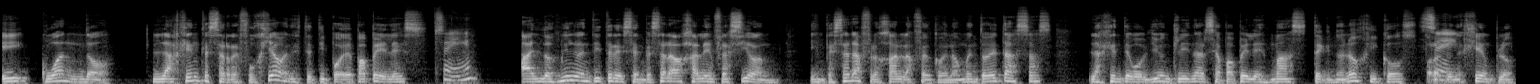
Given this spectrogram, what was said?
y cuando la gente se refugiaba en este tipo de papeles, Sí. Al 2023 empezar a bajar la inflación y empezar a aflojar la Fed con el aumento de tasas, la gente volvió a inclinarse a papeles más tecnológicos, por Sí. ejemplo,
